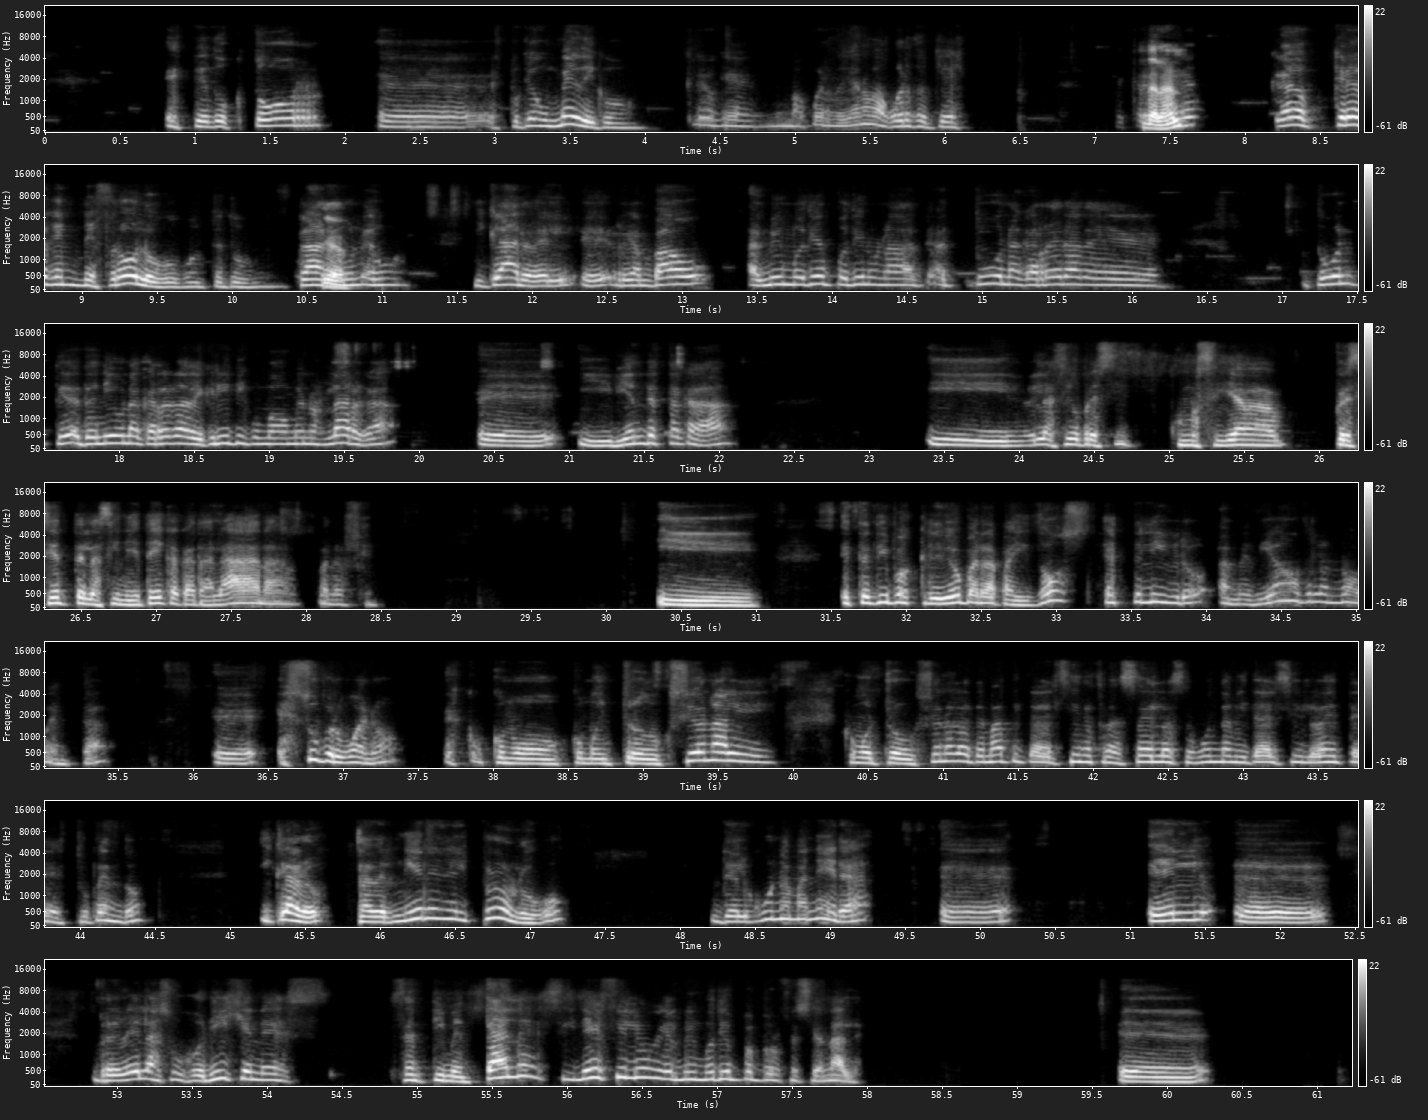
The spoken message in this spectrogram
este doctor, eh, porque es un médico, creo que, no me acuerdo, ya no me acuerdo qué es. Creo, creo que es nefrólogo, ponte tú. Claro, y claro, el eh, Riambao al mismo tiempo tiene una, tuvo una carrera de, tuvo, tenía una carrera de crítico más o menos larga eh, y bien destacada. Y él ha sido, como se llama? Presidente de la Cineteca Catalana, bueno, en fin. Y, este tipo escribió para 2 este libro a mediados de los 90. Eh, es súper bueno, es como, como, introducción al, como introducción a la temática del cine francés en la segunda mitad del siglo XX, es estupendo. Y claro, Tavernier en el prólogo, de alguna manera, eh, él eh, revela sus orígenes sentimentales, cinéfilos y al mismo tiempo profesionales. Eh,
